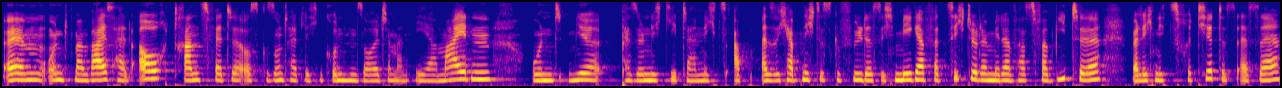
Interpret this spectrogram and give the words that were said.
Ähm, und man weiß halt auch, Transfette aus gesundheitlichen Gründen sollte man eher meiden. Und mir persönlich geht da nichts ab. Also ich habe nicht das Gefühl, dass ich mega verzichte oder mir da was verbiete, weil ich nichts Frittiertes esse.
